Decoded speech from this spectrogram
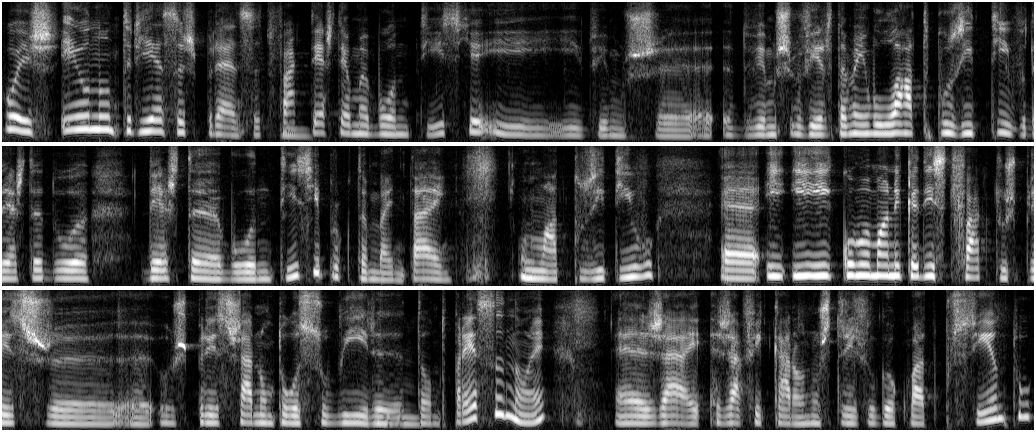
Pois, eu não teria essa esperança. De facto, esta é uma boa notícia e, e devemos, uh, devemos ver também o lado positivo desta, do, desta boa notícia, porque também tem um lado positivo. Uh, e, e, como a Mónica disse, de facto, os preços, uh, os preços já não estão a subir uhum. tão depressa, não é? já, já ficaram nos 3,4%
